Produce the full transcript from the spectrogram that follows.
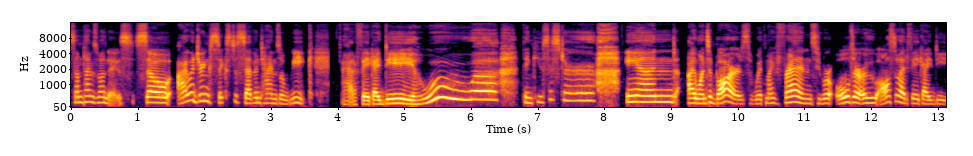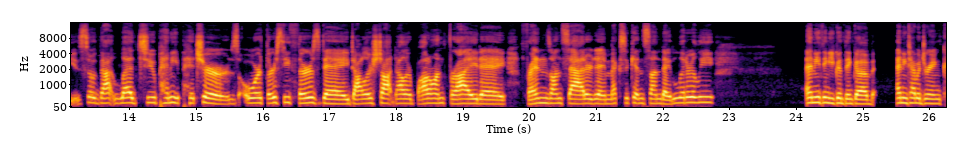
sometimes Mondays. So I would drink six to seven times a week. I had a fake ID. Woo! Uh, thank you, sister. And I went to bars with my friends who were older or who also had fake IDs. So that led to penny pitchers or Thirsty Thursday, dollar shot, dollar bottle on Friday, friends on Saturday, Mexican Sunday. Literally anything you can think of, any type of drink,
